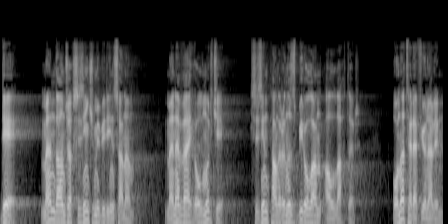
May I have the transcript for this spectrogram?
De, mən də ancaq sizin kimi bir insanam. Mənə vəhy olunur ki, sizin tanrınız bir olan Allahdır. Ona tərəf yönəlin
